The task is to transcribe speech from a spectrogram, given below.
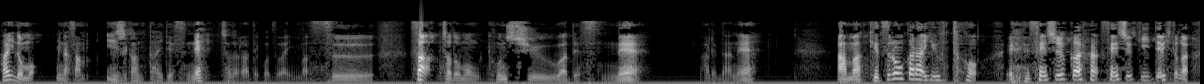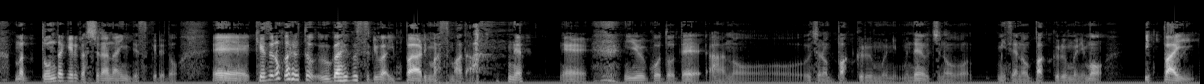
はい、どうも、皆さん、いい時間帯ですね。チャドラでございます。さあ、チャドモン、今週はですね、あれだね。あ、まあ、結論から言うと、えー先週から、先週聞いてる人が、まあ、どんだけいるか知らないんですけれど、えー結論から言うと、うがい薬はいっぱいあります、まだ。ね。えーいうことで、あのうちのバックルームにもね、うちの店のバックルームにも、いっぱい、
